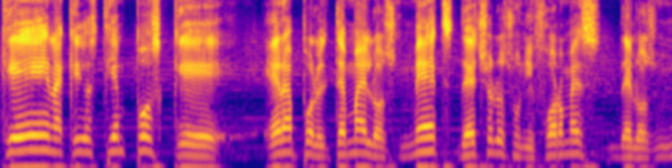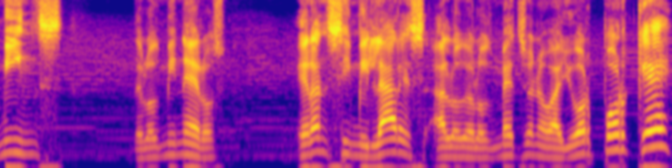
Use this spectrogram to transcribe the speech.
que en aquellos tiempos que era por el tema de los Mets, de hecho los uniformes de los MINS, de los mineros, eran similares a los de los Mets de Nueva York. ¿Por qué?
